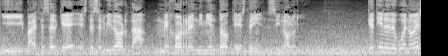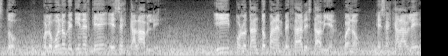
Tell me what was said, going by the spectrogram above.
y parece ser que este servidor da mejor rendimiento que este Synology. ¿Qué tiene de bueno esto? Pues lo bueno que tiene es que es escalable y por lo tanto para empezar está bien. Bueno, es escalable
